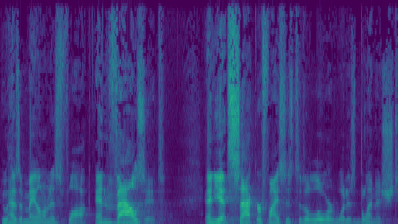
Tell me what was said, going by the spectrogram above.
who has a male on his flock and vows it, and yet sacrifices to the Lord what is blemished.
